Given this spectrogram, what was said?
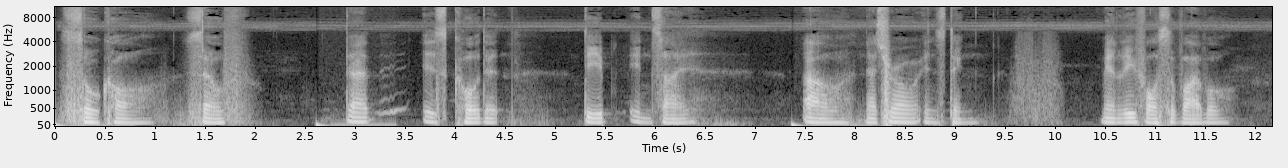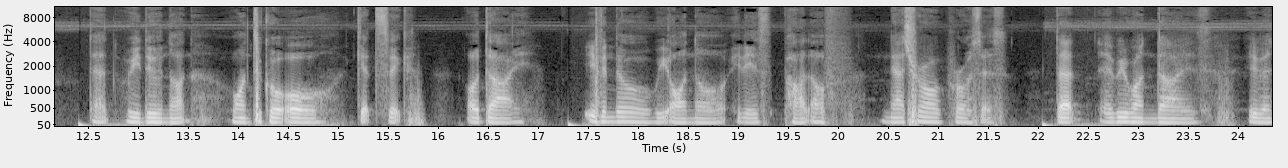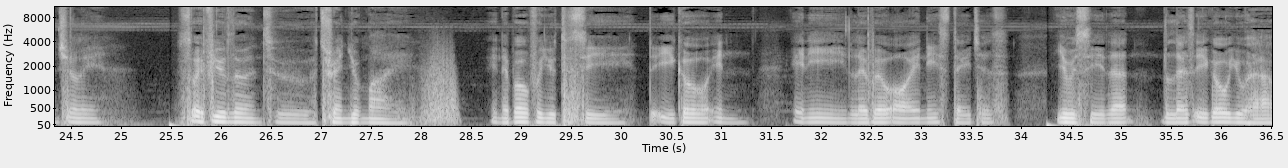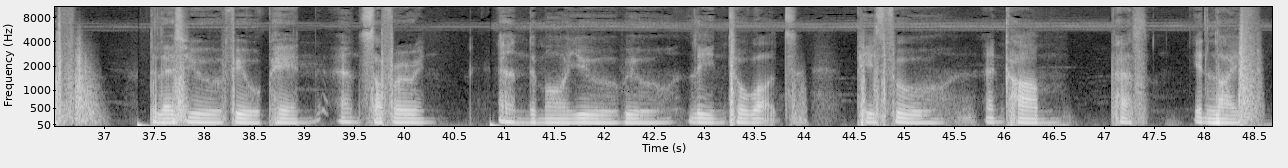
so-called self, that is coded deep inside our natural instinct mainly for survival, that we do not want to go old, get sick, or die, even though we all know it is part of natural process that everyone dies eventually. So if you learn to train your mind, enable for you to see the ego in any level or any stages, you will see that the less ego you have, the less you feel pain and suffering and the more you will lean towards peaceful and calm path in life.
